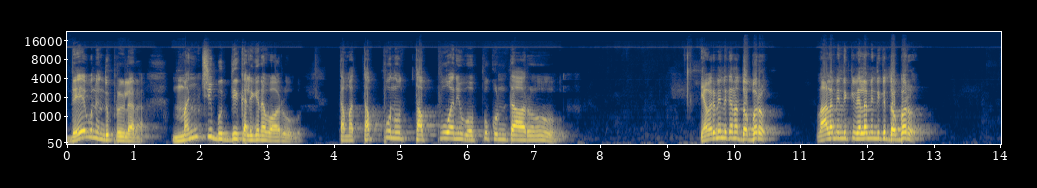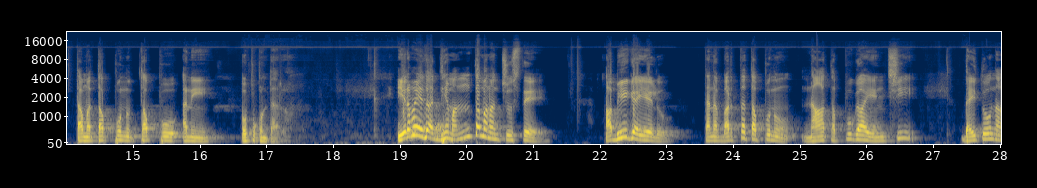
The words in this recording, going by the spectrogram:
దేవుని ఎందుకు ప్రియులారా మంచి బుద్ధి కలిగిన వారు తమ తప్పును తప్పు అని ఒప్పుకుంటారు. ఎవరి మీదకైనా దొబ్బరు వాళ్ళ మీదకి వీళ్ళ మీదకి దొబ్బరు. తమ తప్పును తప్పు అని ఒప్పుకుంటారు. ఇరవై ఐదు అధ్యాయం అంతా మనం చూస్తే అభిగయేలు తన భర్త తప్పును నా తప్పుగా ఎంచి దయతో నా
